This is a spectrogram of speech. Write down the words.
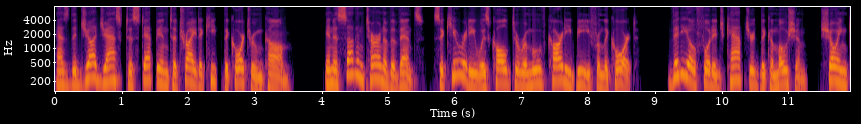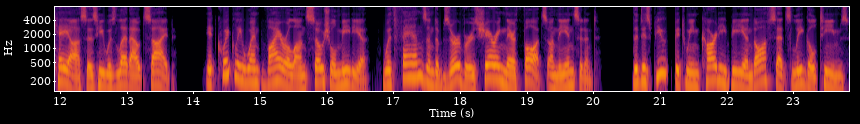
as the judge asked to step in to try to keep the courtroom calm. In a sudden turn of events, security was called to remove Cardi B from the court. Video footage captured the commotion, showing chaos as he was led outside. It quickly went viral on social media, with fans and observers sharing their thoughts on the incident. The dispute between Cardi B and Offset's legal teams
